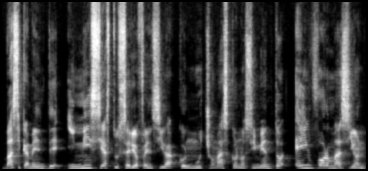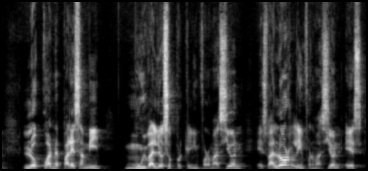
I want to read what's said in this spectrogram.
básicamente inicias tu serie ofensiva con mucho más conocimiento e información, lo cual me parece a mí muy valioso porque la información es valor, la información es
